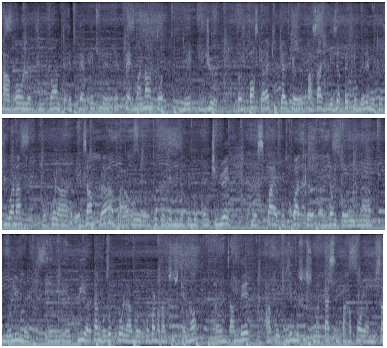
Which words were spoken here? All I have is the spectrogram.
parole vivante et permanente de Dieu. Donc je pense qu'il y a quelques passages, je les ai peut-être belés, mais toujours on a beaucoup l'exemple, bah, pour que début peut continuer, n'est-ce pas, pour croître, euh, donc on a molimo. Et, puis, tant que vous là, vous comprenez comme tout ce que non, Nzambe a utilisé nous sous makasi par rapport à Moussa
